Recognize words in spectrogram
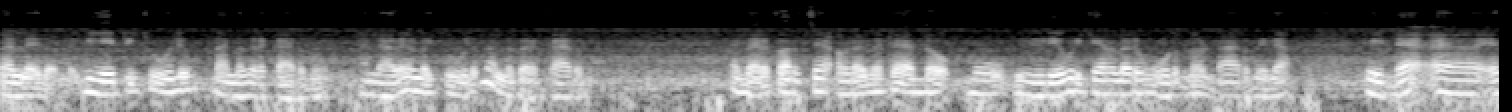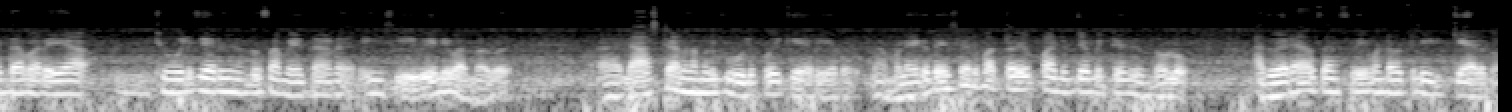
നല്ല ഇതുണ്ട് വി ഐ പി ക്യൂവിലും നല്ല തിരക്കായിരുന്നു. അല്ലാതെയുള്ള ക്യൂവിലും നല്ല തിരക്കായിരുന്നു. എന്നാലും കുറച്ച് അവിടെ നിന്നിട്ട് എന്തോ മൂ വീഡിയോ പിടിക്കാനുള്ളൊരു മൂടൊന്നും ഉണ്ടായിരുന്നില്ല. പിന്നെ എന്താ പറയുക ക്യൂവിൽ കയറി നിന്ന സമയത്താണ് ഈ ശീവേലി വന്നത്. ലാസ്റ്റാണ് നമ്മൾ ക്യൂവിൽ പോയി കയറിയത്. നമ്മൾ ഏകദേശം ഒരു പത്ത് പതിനഞ്ചോ മിനിറ്റേ നിന്നുള്ളൂ. അതുവരെ ആ സരസ്വതി മണ്ഡപത്തിൽ ഇരിക്കായിരുന്നു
